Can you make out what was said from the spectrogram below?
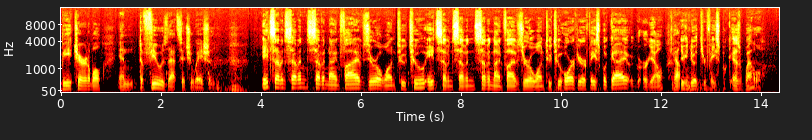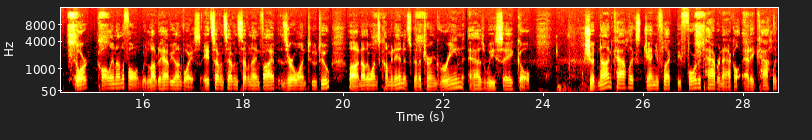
be charitable, and diffuse that situation. 877-795-0122, 877-795-0122, or if you're a Facebook guy or, gal, Yeah. you can do it through Facebook as well. Or call in on the phone. We'd love to have you on voice. 877-795-0122. Uh, another one's coming in. It's going to turn green as we say go. Should non-Catholics genuflect before the tabernacle at a Catholic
